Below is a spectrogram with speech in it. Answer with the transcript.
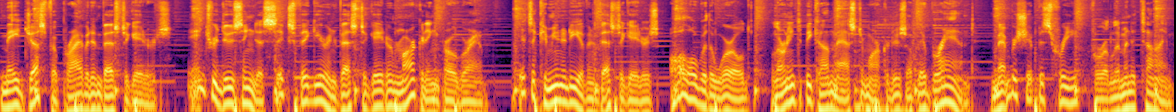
made just for private investigators. Introducing the Six Figure Investigator Marketing Program. It's a community of investigators all over the world learning to become master marketers of their brand. Membership is free for a limited time.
